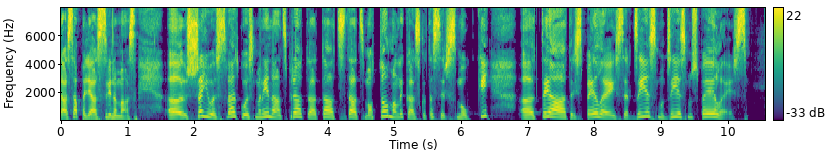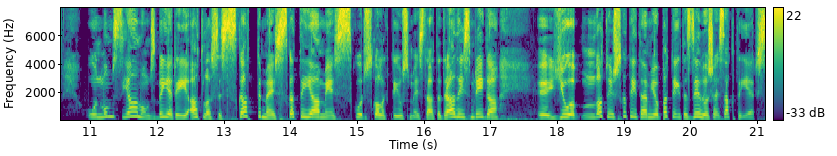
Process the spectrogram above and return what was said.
Tās apaļās svinamās. Uh, šajos svētkos man ienāca prātā tāds, tāds moto, man likās, ka tas ir smuki. Teātri spēlējas ar dziesmu, dziesmu spēlēs. Un mums, jā, mums bija arī atlases skati, mēs skatījāmies, kurus kolektīvus mēs tā tad rādīsim Rīgā. E, jo latviešu skatītājiem jau patīk tas dziedošais aktieris.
